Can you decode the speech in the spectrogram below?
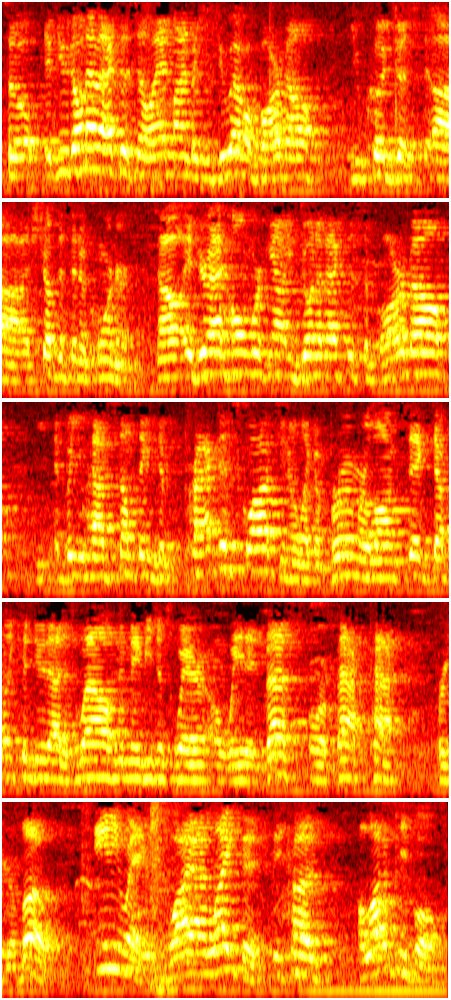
So if you don't have access to a landmine, but you do have a barbell, you could just uh, shove this in a corner. Now, if you're at home working out, you don't have access to barbell, but you have something to practice squats, you know, like a broom or a long stick, definitely could do that as well. And then maybe just wear a weighted vest or a backpack for your load. Anyway, why I like this, because a lot of people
